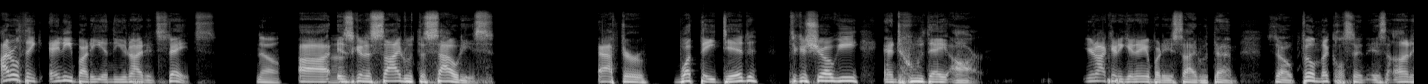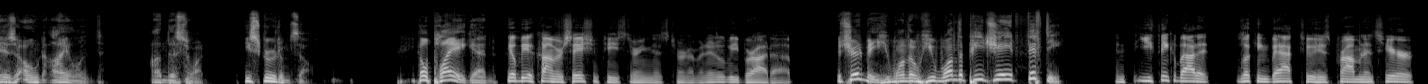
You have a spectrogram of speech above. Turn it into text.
I don't think anybody in the United States No. uh, is going to side with the Saudis after what they did to Khashoggi and who they are. You're not going to get anybody to side with them. So Phil Mickelson is on his own island on this one. He screwed himself. He'll play again. He'll be a conversation piece during this tournament. It'll be brought up. It should be. He won the he won the PGA at 50. And you think about it, looking back to his prominence here,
